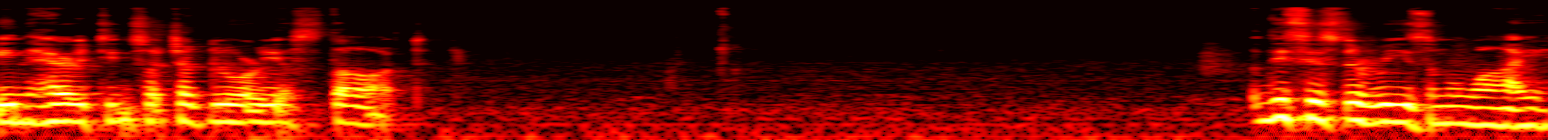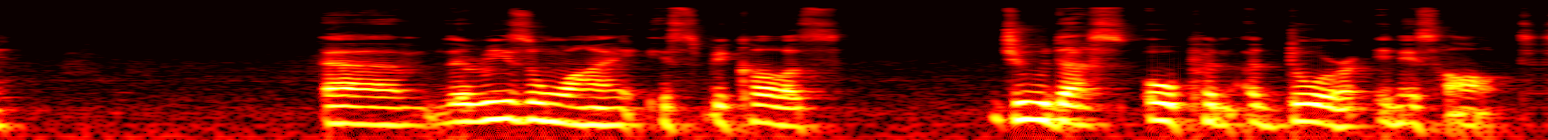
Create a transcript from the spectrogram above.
inheriting such a glorious start? this is the reason why. Um, the reason why is because Judas opened a door in his heart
